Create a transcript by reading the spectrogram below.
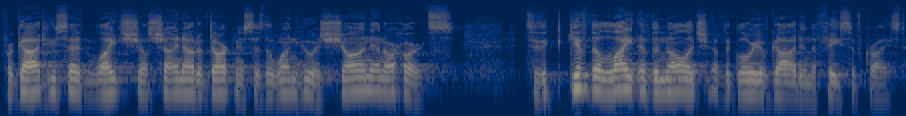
For God, who said, Light shall shine out of darkness, is the one who has shone in our hearts to give the light of the knowledge of the glory of God in the face of Christ.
